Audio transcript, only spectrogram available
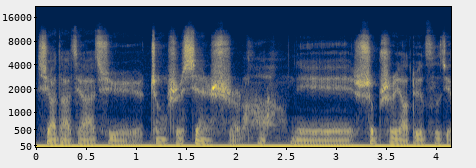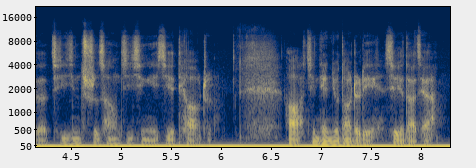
需要大家去正视现实了哈。你是不是要对自己的基金持仓进行一些调整？好，今天就到这里，谢谢大家。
